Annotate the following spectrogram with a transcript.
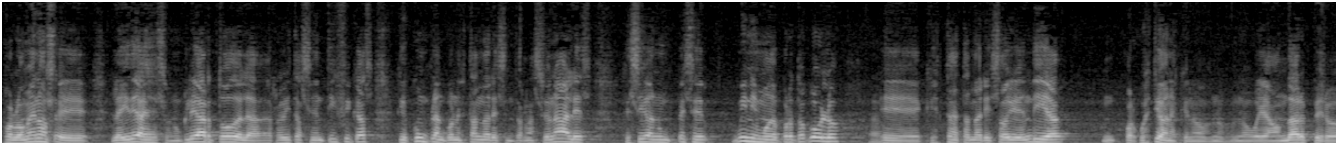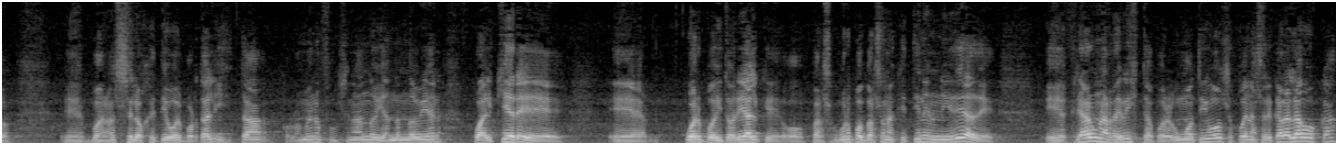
por lo menos eh, la idea es eso, nuclear todas las revistas científicas que cumplan con estándares internacionales, que sigan un especie mínimo de protocolo, eh, que está estandarizado hoy en día, por cuestiones que no, voy a ahondar, pero eh, bueno, ese es el objetivo del portal y está por lo menos funcionando y andando bien. Cualquier cuerpo editorial que, o grupo de personas que tienen una idea de crear una revista por algún motivo, se pueden acercar a la OCA,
